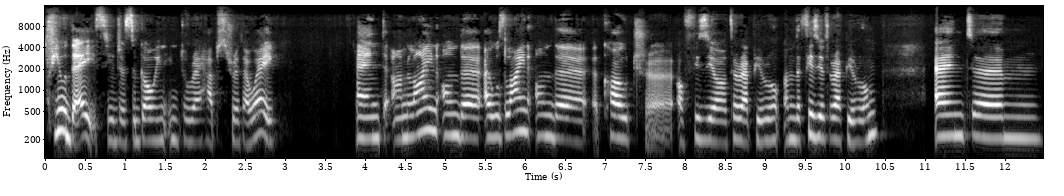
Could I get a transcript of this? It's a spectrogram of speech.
few days you just going into rehab straight away and i'm lying on the i was lying on the couch uh, of physiotherapy room on the physiotherapy room and um,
